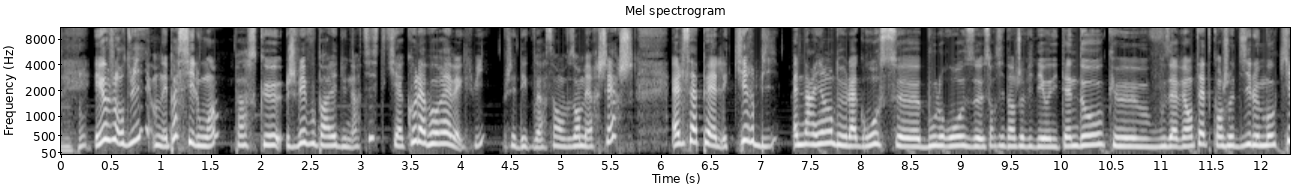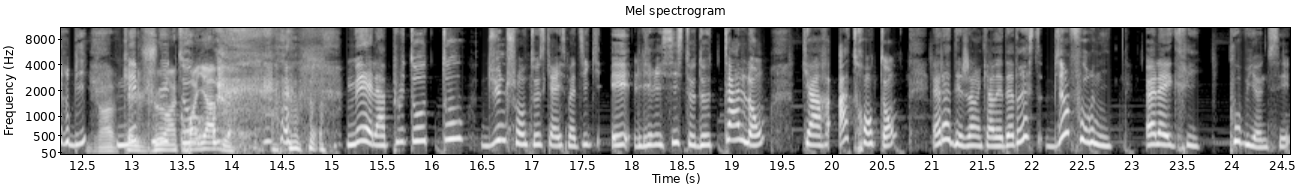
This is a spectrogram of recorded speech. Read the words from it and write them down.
Mhm. Et aujourd'hui, on n'est pas si loin parce que je vais vous parler d'une artiste qui a collaboré avec lui. J'ai découvert ça en faisant mes recherches. Elle s'appelle Kirby. Elle n'a rien de la grosse euh, boule rose sortie d'un jeu vidéo Nintendo que vous avez en tête quand je dis le mot Kirby. Grave, Mais quel jeu incroyable. Mais elle a plutôt tout d'une chanteuse charismatique et lyriciste de talent, car à 30 ans, elle a déjà un carnet d'adresses bien fourni. Elle a écrit pour Beyoncé,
